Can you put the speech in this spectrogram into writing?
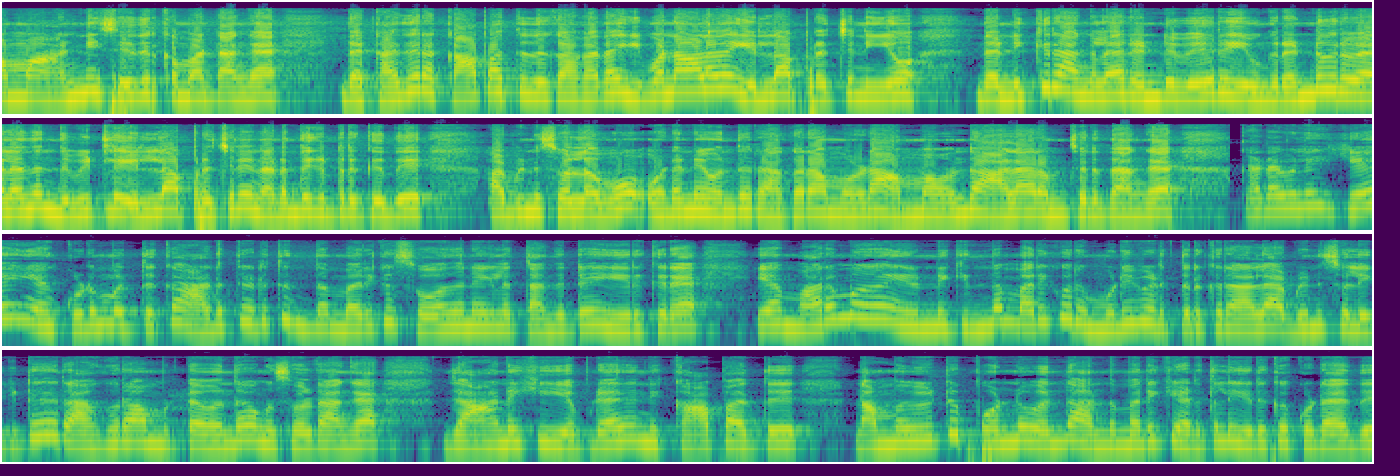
ஆமாம் அண்ணி செய்திருக்க மாட்டாங்க. இந்த கதிரை காப்பாற்றுறதுக்காக தான் இவனால தான் எல்லா பிரச்சனையும் இந்த நிற்கிறாங்களே ரெண்டு பேர். இவங்க ரெண்டு பேர் வேலை தான் இந்த வீட்டில் எல்லா பிரச்சனையும் நடந்துக்கிட்டு இருக்குது அப்படின்னு சொல்லவும் உடனே வந்து ரகுராமோட அம்மா வந்து ஆள ஆரம்பிச்சிருந்தாங்க. கடவுளே ஏன் என் குடும்பத்துக்கு அடுத்தடுத்து இந்த மாதிரிக்கு சோதனைகளை தந்துட்டே இருக்கிற? என் மரும மருமகன் இன்னைக்கு இந்த மாதிரிக்கு ஒரு முடிவு எடுத்திருக்கிறாள் அப்படின்னு சொல்லிக்கிட்டு ரகுராம்கிட்ட வந்து அவங்க சொல்கிறாங்க ஜானகி எப்படியாவது நீ காப்பாற்று நம்ம வீட்டு பொண்ணு வந்து அந்த மாதிரிக்கு இடத்துல இருக்கக்கூடாது.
